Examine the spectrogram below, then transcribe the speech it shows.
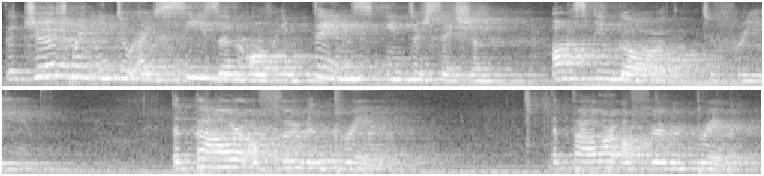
The church went into a season of intense intercession, asking God to free him. The power of fervent prayer. The power of fervent prayer.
